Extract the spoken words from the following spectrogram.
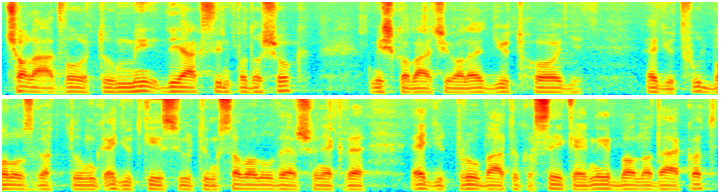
család voltunk mi, diákszínpadosok, Miska bácsival együtt, hogy együtt futballozgattunk, együtt készültünk szavalóversenyekre, együtt próbáltuk a székely népballadákat,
